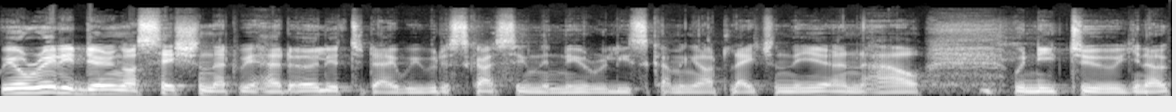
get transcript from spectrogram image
We already, during our session that we had earlier today, we were discussing the new release coming out later in the year and how we need to, you know,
